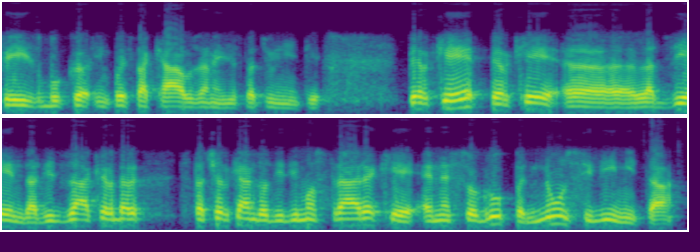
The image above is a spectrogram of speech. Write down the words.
Facebook in questa causa negli Stati Uniti. Perché? Perché eh, l'azienda di Zuckerberg sta cercando di dimostrare che NSO Group non si limita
